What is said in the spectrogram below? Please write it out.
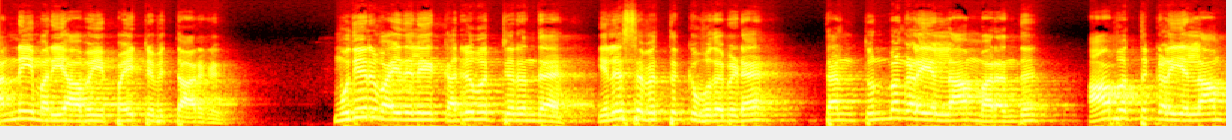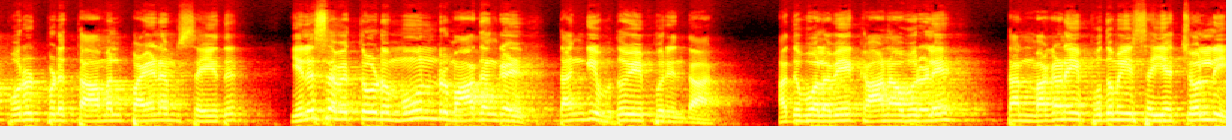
அன்னை மரியாவை பயிற்றுவித்தார்கள். முதிர் வயதிலே கருவற்றிருந்த எலிசபெத்துக்கு உதவிட தன் துன்பங்களை எல்லாம் மறந்து ஆபத்துக்களை எல்லாம் பொருட்படுத்தாமல் பயணம் செய்து எலிசபெத்தோடு மூன்று மாதங்கள் தங்கி உதவி புரிந்தார். அதுபோலவே காணாவூரிலே தன் மகனை புதுமை செய்யச் சொல்லி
